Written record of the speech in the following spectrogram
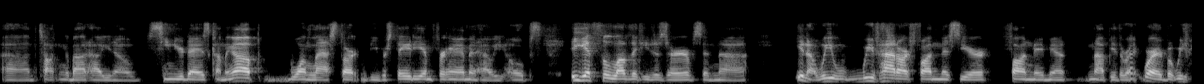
um, talking about how, you know, senior day is coming up, one last start in Beaver Stadium for him and how he hopes he gets the love that he deserves. And, uh, you know, we we've had our fun this year. Fun may not be the right word, but we've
